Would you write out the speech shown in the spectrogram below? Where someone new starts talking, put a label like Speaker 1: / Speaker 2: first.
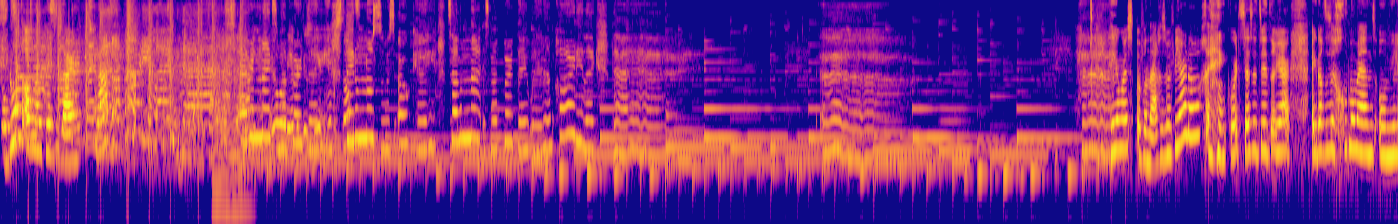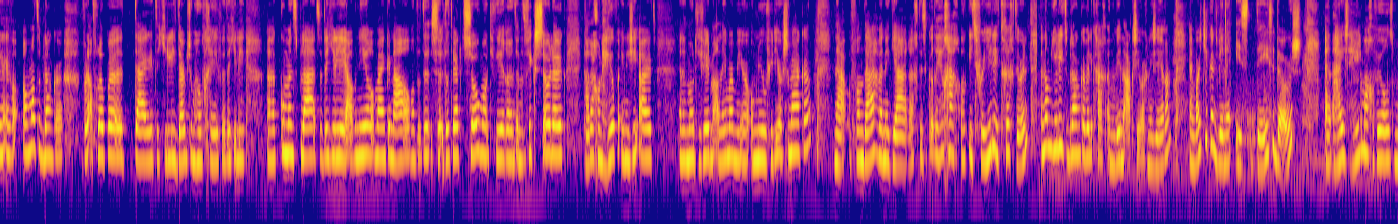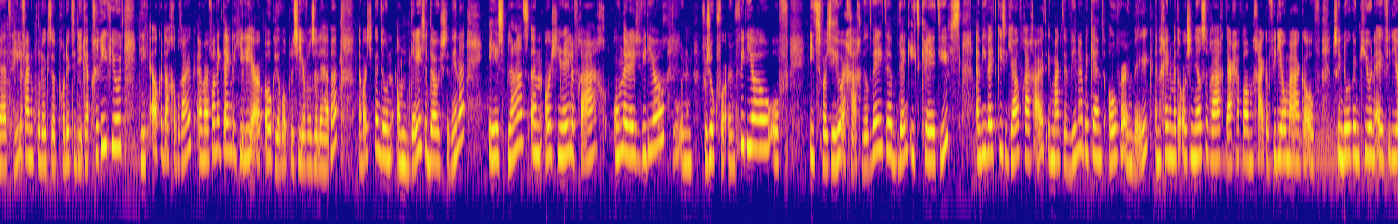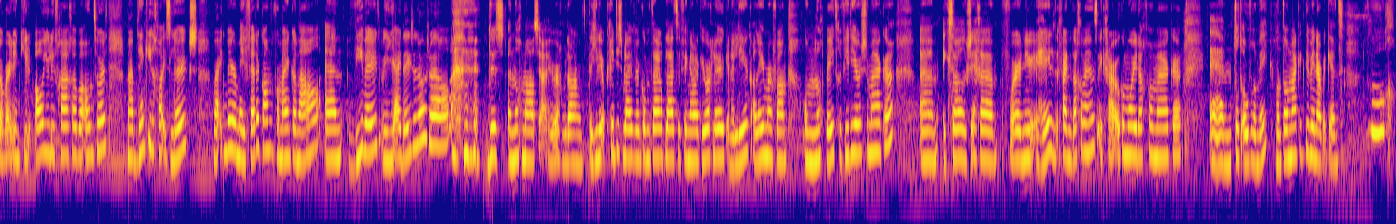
Speaker 1: Zo blond als mijn punten zijn. Later.
Speaker 2: Every night's my birthday. They don't know, so it's okay. Tell them that it's my birthday
Speaker 1: Hey jongens, vandaag is mijn verjaardag. Ik word 26 jaar. Ik dacht het is een goed moment om jullie even allemaal te bedanken voor de afgelopen tijd. Dat jullie duimpjes omhoog geven. Dat jullie eh, comments plaatsen. Dat jullie abonneren op mijn kanaal. Want dat, is, dat werkt zo motiverend. En dat vind ik zo leuk. Ik haal daar gewoon heel veel energie uit. En het motiveert me alleen maar meer om nieuwe video's te maken. Nou, vandaag ben ik jarig. Dus ik wilde heel graag ook iets voor jullie terug doen. En om jullie te bedanken wil ik graag een winactie organiseren. En wat je kunt winnen is deze doos. En hij is helemaal gevuld met hele fijne producten. Producten die ik heb gereviewd. Die ik elke dag gebruik. En waarvan ik denk dat jullie er ook heel veel plezier van zullen hebben. En wat je kunt doen om deze doos te winnen. Is plaats een originele vraag onder deze video. Doe een verzoek voor een video of iets wat je heel erg graag wilt weten. Bedenk iets creatiefs. En wie weet kies ik jouw vraag uit. Ik maak de winnaar bekend over een week. En degene met de origineelste vraag, daarvan ga ik een video maken. Of misschien doe ik een Q&A video waarin ik al jullie vragen beantwoord. Maar bedenk in ieder geval iets leuks waar ik weer mee verder kan voor mijn kanaal. En wie weet win jij deze doos wel. dus uh, nogmaals, ja, heel erg bedankt. Dat jullie ook kritisch blijven en commentaren plaatsen vind ik namelijk heel erg leuk. En daar leer ik alleen maar van om nog betere video's te maken. Um, ik zou zeggen voor nu een hele fijne dag gewenst. Ik ga er ook een mooie dag van maken. En tot over een week, want dan maak ik de winnaar bekend. Doeg!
